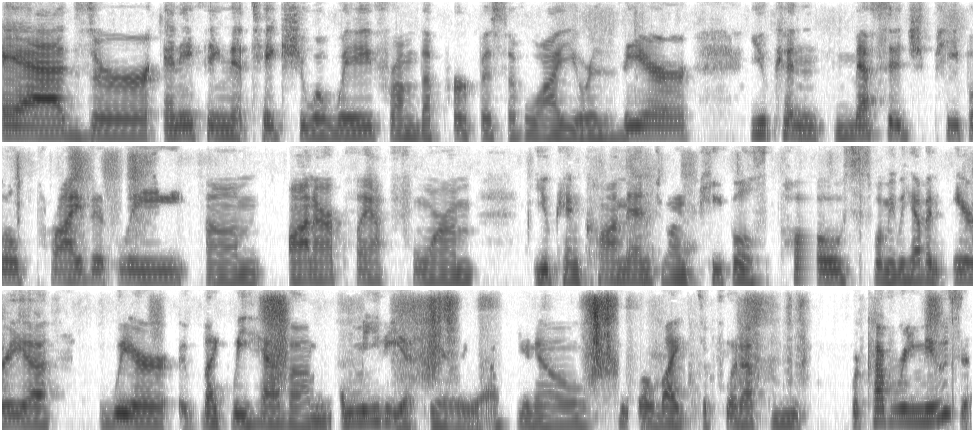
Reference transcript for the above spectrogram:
ads or anything that takes you away from the purpose of why you're there you can message people privately um, on our platform. You can comment on people's posts. I mean, we have an area where, like, we have um, a media area. You know, people like to put up recovery music,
